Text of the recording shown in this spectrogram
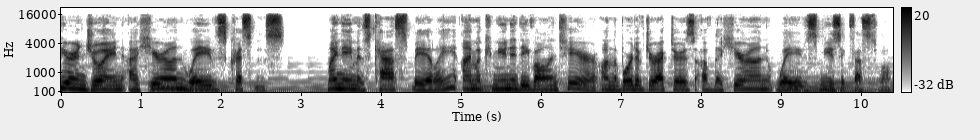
hope you're enjoying a Huron Waves Christmas. My name is Cass Bailey. I'm a community volunteer on the board of directors of the Huron Waves Music Festival.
